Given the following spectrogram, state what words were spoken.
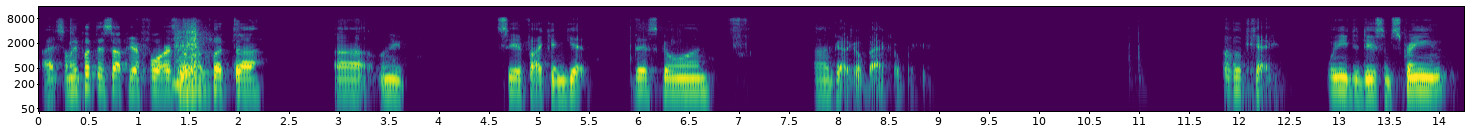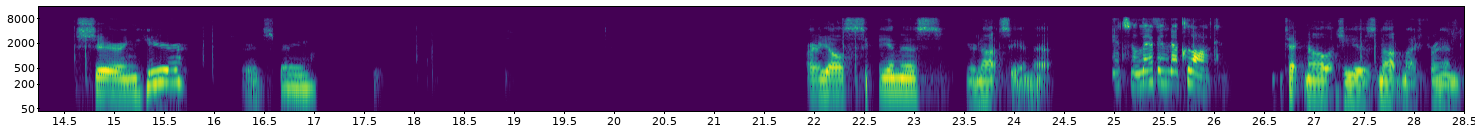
All right, so let me put this up here for us. We're going to put, uh, uh, let me see if I can get this going. I've got to go back over here. Okay, we need to do some screen sharing here. Shared screen. Are y'all seeing this? You're not seeing that. It's 11 o'clock. Technology is not my friend.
